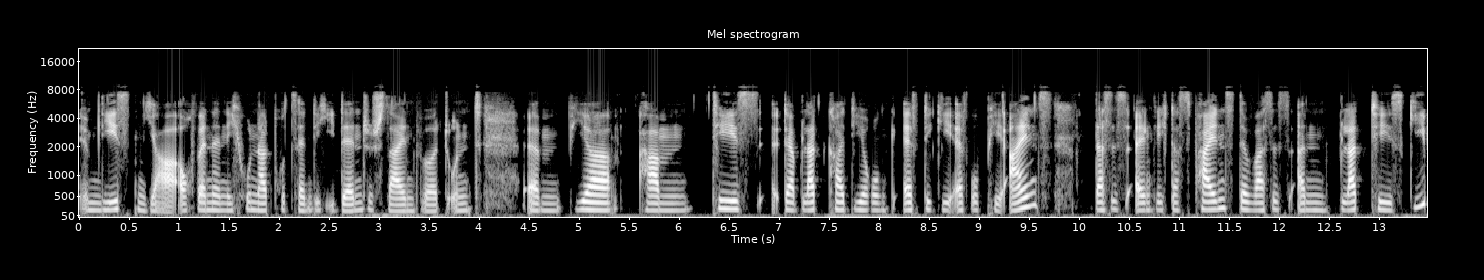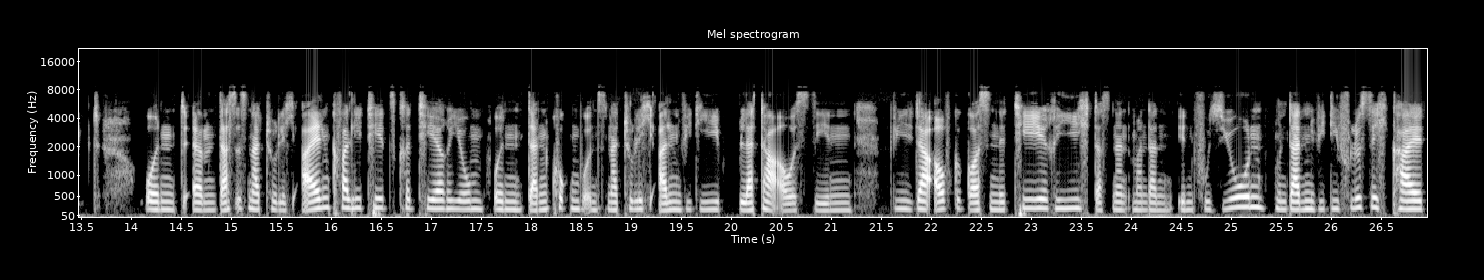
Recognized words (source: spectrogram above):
im nächsten Jahr, auch wenn er nicht hundertprozentig identisch sein wird. Und ähm, wir haben Tees der Blattgradierung FDG FOP 1 das ist eigentlich das Feinste, was es an Blatttees gibt. Und ähm, das ist natürlich ein Qualitätskriterium. Und dann gucken wir uns natürlich an, wie die Blätter aussehen, wie der aufgegossene Tee riecht. Das nennt man dann Infusion. Und dann, wie die Flüssigkeit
